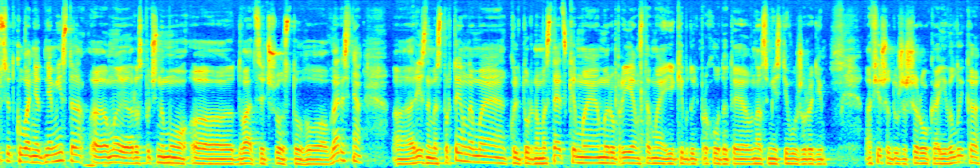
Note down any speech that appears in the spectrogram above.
Святкування Дня міста е, ми розпочнемо е, 26 вересня е, різними спортивними, культурно-мистецькими мироприємствами, які будуть проходити в нас в місті в Ужгороді. Афіша дуже широка і велика.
